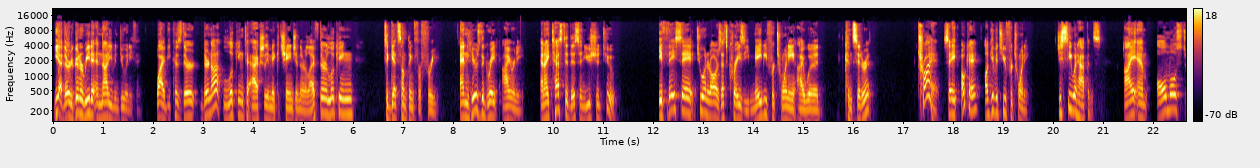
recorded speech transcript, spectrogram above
Yeah, they're going to read it and not even do anything. Why? Because they're they're not looking to actually make a change in their life. They're looking to get something for free. And here's the great irony. And I tested this and you should too. If they say $200, that's crazy. Maybe for 20 I would consider it. Try it. Say, "Okay, I'll give it to you for 20." Just see what happens. I am almost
